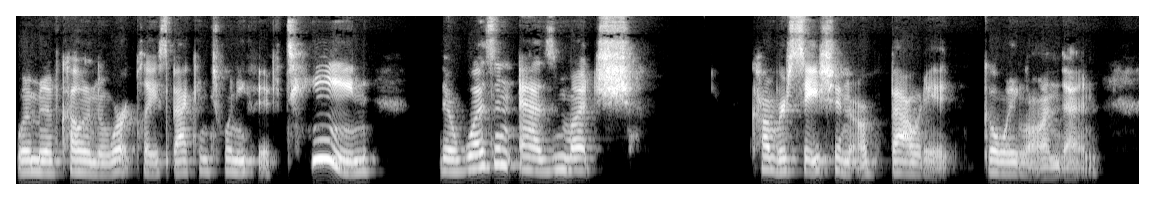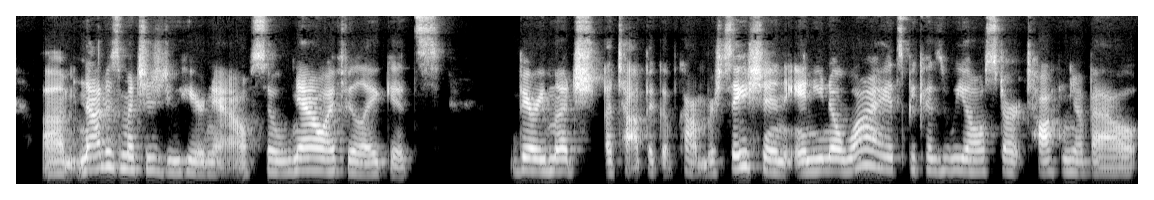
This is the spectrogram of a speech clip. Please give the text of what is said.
women of color in the workplace back in 2015, there wasn't as much conversation about it going on then. Um, not as much as you hear now. So now I feel like it's very much a topic of conversation. And you know why? It's because we all start talking about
